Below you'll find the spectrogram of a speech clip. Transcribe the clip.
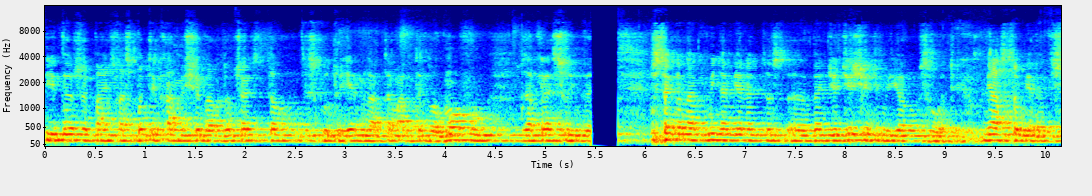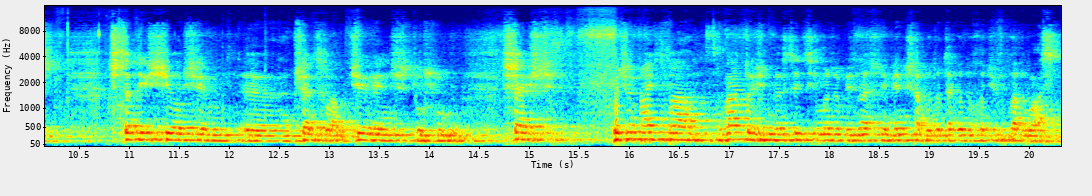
i proszę Państwa, spotykamy się bardzo często, dyskutujemy na temat tego MOW-u, zakresu inwestycji. Z tego na gminę Mielec e, będzie 10 milionów złotych. Miasto Mielec 48, e, Przecław 9, Tuszów 6. Proszę Państwa, wartość inwestycji może być znacznie większa, bo do tego dochodzi wkład własny.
